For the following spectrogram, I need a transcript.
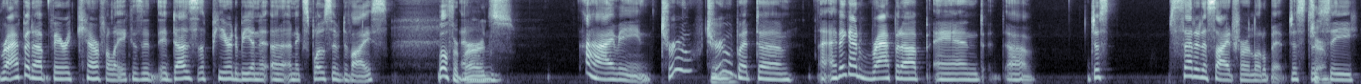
wrap it up very carefully because it, it does appear to be an, a, an explosive device. Well, for birds. I mean, true, true, but um, I think I'd wrap it up and uh, just set it aside for a little bit, just to Sure. see,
